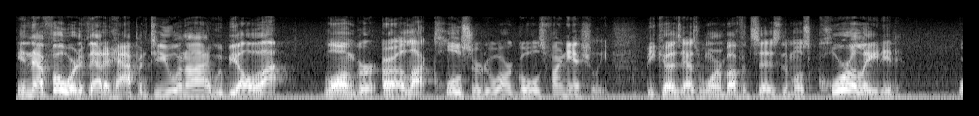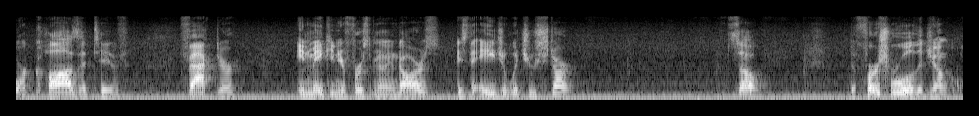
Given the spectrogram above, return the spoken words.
In that forward, if that had happened to you and I, we'd be a lot longer or a lot closer to our goals financially. Because as Warren Buffett says, the most correlated or causative factor in making your first million dollars is the age at which you start. So, the first rule of the jungle,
